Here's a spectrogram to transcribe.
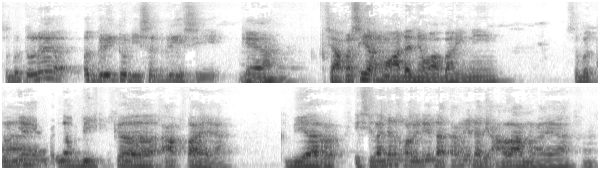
Sebetulnya agree to disagree sih. Kayak Hmm. siapa sih yang mau adanya wabah ini? Ah, Sebetulnya betul. lebih ke apa ya? Biar istilahnya kan kalau ini datangnya dari alam lah ya. Hmm.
